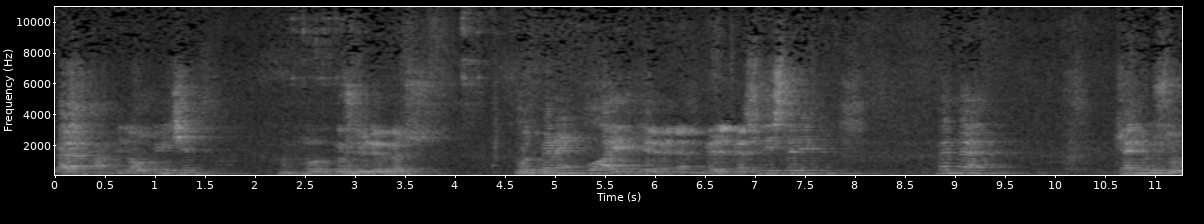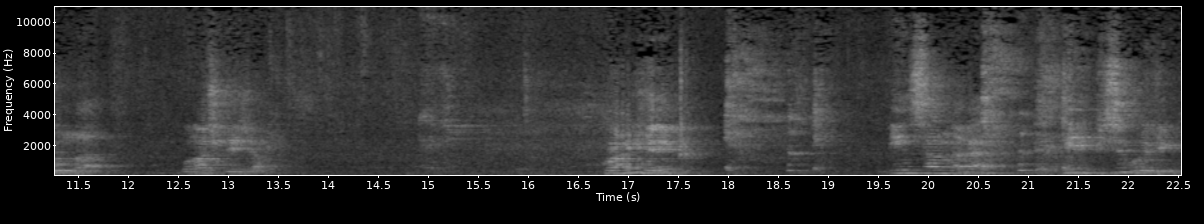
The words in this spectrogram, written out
Berat Kandili olduğu için mu- müftülüğümüz hutbenin bu ayet-i kerimeden verilmesini istedi. Ben de kendi üslubumla bunu açıklayacağım. Kur'an-ı Kerim insanlara bir psikolojik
